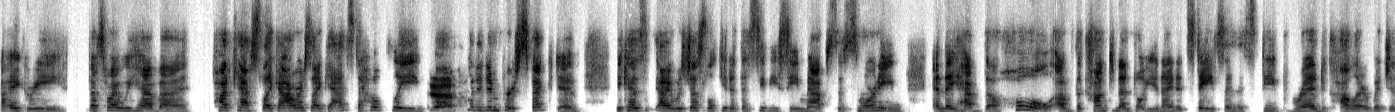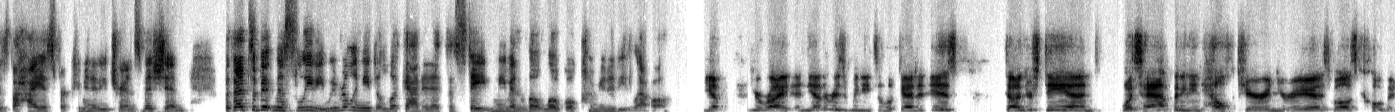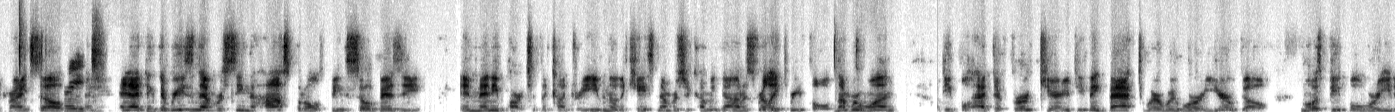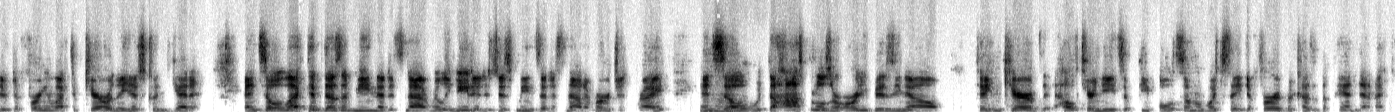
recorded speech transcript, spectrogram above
I agree. That's why we have a podcasts like ours, I guess, to hopefully uh, yeah. put it in perspective. Because I was just looking at the CDC maps this morning, and they have the whole of the continental United States in this deep red color, which is the highest for community transmission. But that's a bit misleading. We really need to look at it at the state and even the local community level. Yep, you're right. And the other reason we need to look at it is to understand what's happening in healthcare in your area as well as COVID, right? So, and, and, I think the reason that we're seeing the hospitals being so busy in many parts of the country, even though the case numbers are coming down, is really threefold. Number one, people had deferred care. If you think back to where we were a year ago, most people were either deferring elective care or they just couldn't get it. And so elective doesn't mean that it's not really needed. It just means that it's not emergent, right? And mm-hmm. so the hospitals are already busy now taking care of the healthcare needs of people, some of which they deferred because of the pandemic.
